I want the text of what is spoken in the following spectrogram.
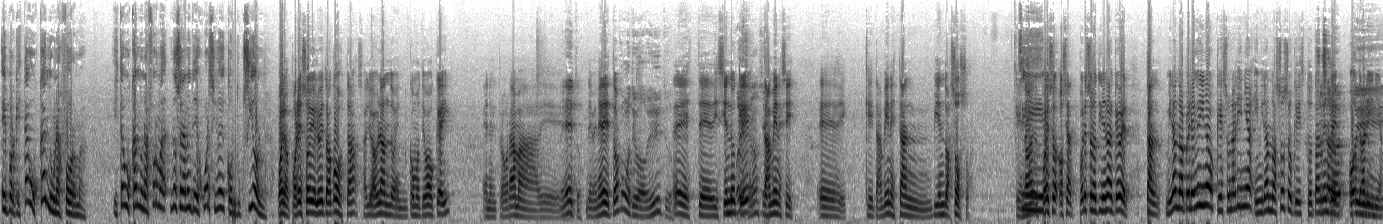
es porque está buscando una forma. Y está buscando una forma no solamente de jugar, sino de conducción. Bueno, por eso hoy el Beto Acosta salió hablando en Cómo te va OK, en el programa de Benedetto. de Benedetto ¿Cómo te va, Benito? este, diciendo que eso, ¿no? Sí. también, sí, eh, que también están viendo a Soso. Que Sí. no, por eso, o sea, por eso no tiene nada que ver. Están mirando a Pellegrino, que es una línea, y mirando a Soso, que es totalmente lo- otra hoy línea.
